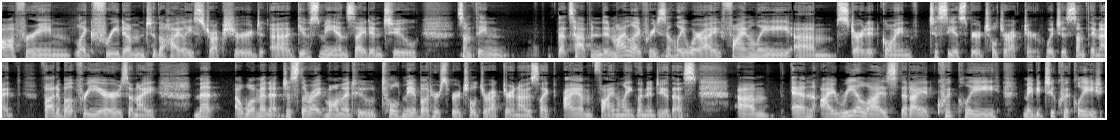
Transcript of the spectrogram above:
offering like freedom to the highly structured uh, gives me insight into something that's happened in my life recently where I finally um, started going to see a spiritual director, which is something I'd thought about for years. And I met a woman at just the right moment who told me about her spiritual director, and I was like, I am finally going to do this. Um, and I realized that I had quickly, maybe too quickly,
